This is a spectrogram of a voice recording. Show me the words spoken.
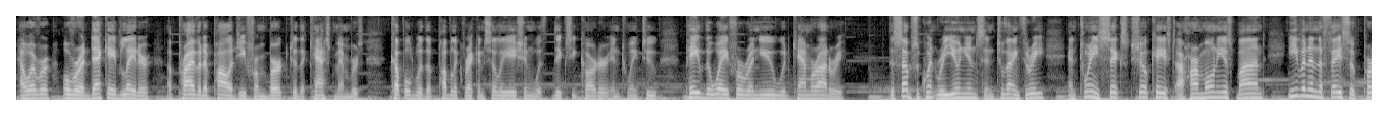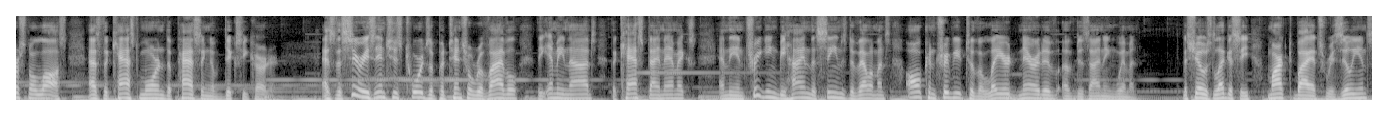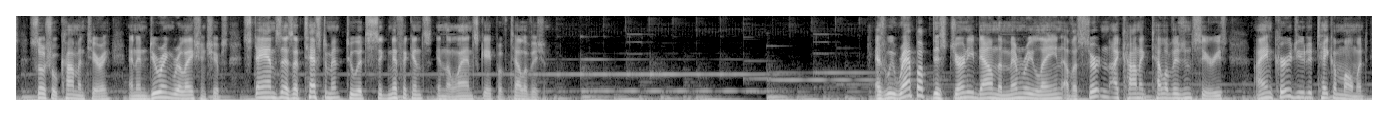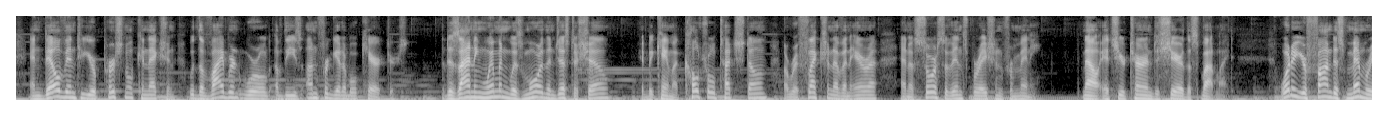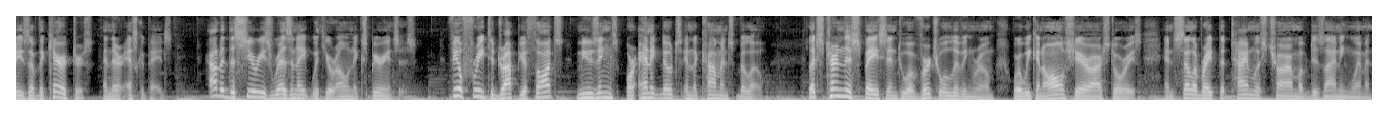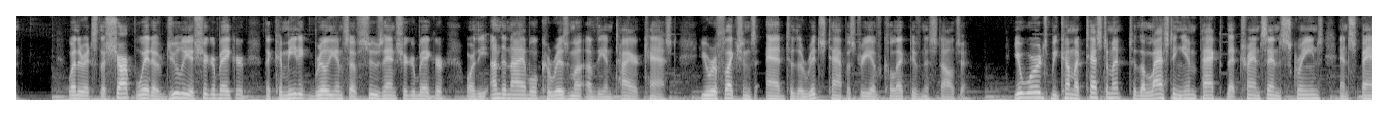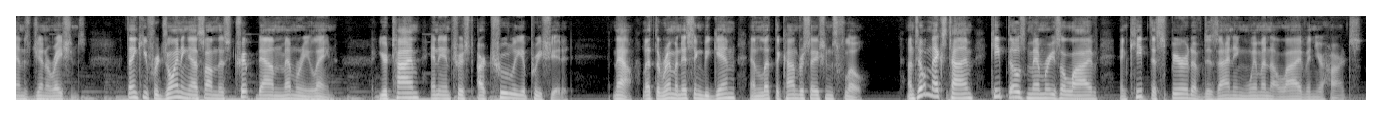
However, over a decade later, a private apology from Burke to the cast members, coupled with a public reconciliation with Dixie Carter in 22, paved the way for renewed camaraderie. The subsequent reunions in 2003 and 26 showcased a harmonious bond, even in the face of personal loss, as the cast mourned the passing of Dixie Carter. As the series inches towards a potential revival, the Emmy nods, the cast dynamics, and the intriguing behind the scenes developments all contribute to the layered narrative of designing women. The show's legacy, marked by its resilience, social commentary, and enduring relationships, stands as a testament to its significance in the landscape of television. As we wrap up this journey down the memory lane of a certain iconic television series, I encourage you to take a moment and delve into your personal connection with the vibrant world of these unforgettable characters. Designing Women was more than just a show. It became a cultural touchstone, a reflection of an era, and a source of inspiration for many. Now it's your turn to share the spotlight. What are your fondest memories of the characters and their escapades? How did the series resonate with your own experiences? Feel free to drop your thoughts, musings, or anecdotes in the comments below. Let's turn this space into a virtual living room where we can all share our stories and celebrate the timeless charm of designing women. Whether it's the sharp wit of Julia Sugarbaker, the comedic brilliance of Suzanne Sugarbaker, or the undeniable charisma of the entire cast, your reflections add to the rich tapestry of collective nostalgia. Your words become a testament to the lasting impact that transcends screens and spans generations. Thank you for joining us on this trip down memory lane. Your time and interest are truly appreciated. Now, let the reminiscing begin and let the conversations flow. Until next time, keep those memories alive and keep the spirit of designing women alive in your hearts.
